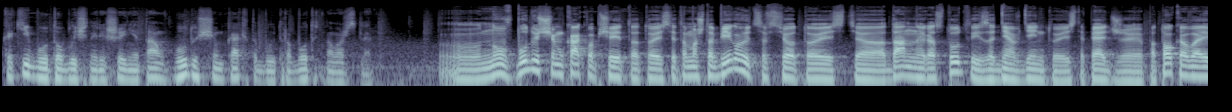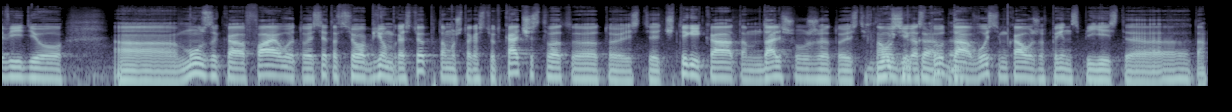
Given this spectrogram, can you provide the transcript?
какие будут облачные решения там в будущем, как это будет работать, на ваш взгляд? Э, ну, в будущем как вообще это? То есть это масштабируется все, то есть э, данные растут изо дня в день, то есть опять же потоковое видео, музыка, файлы, то есть это все объем растет, потому что растет качество, то, то есть 4К, там дальше уже, то есть технологии 8К, растут, да. да, 8К уже в принципе есть э, там,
